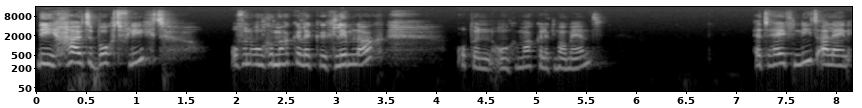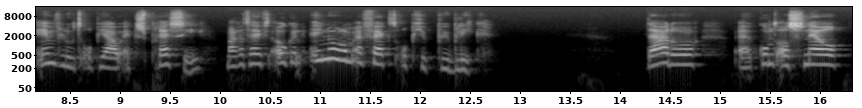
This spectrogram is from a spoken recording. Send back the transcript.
die uit de bocht vliegt, of een ongemakkelijke glimlach op een ongemakkelijk moment. Het heeft niet alleen invloed op jouw expressie, maar het heeft ook een enorm effect op je publiek. Daardoor eh, komt al snel,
